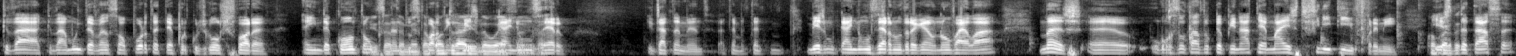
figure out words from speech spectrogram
que, dá, que dá muito avanço ao Porto, até porque os gols fora ainda contam, exatamente, portanto o Sporting mesmo ganha um zero. Exatamente, exatamente. Portanto, mesmo que ganhe um zero no Dragão, não vai lá, mas uh, o resultado do campeonato é mais definitivo para mim. Concordo. Este da taça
